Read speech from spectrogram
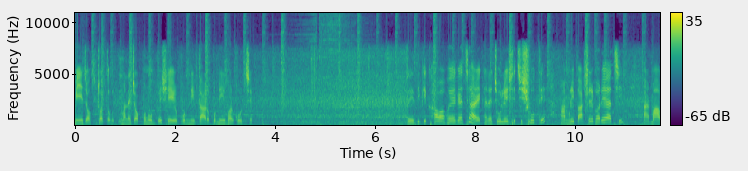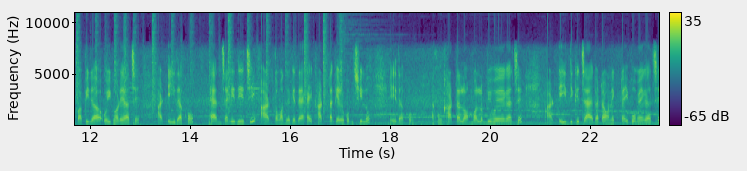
মেয়ে যত মানে যখন উঠবে সেই ওপর তার উপর নির্ভর করছে। তো এদিকে খাওয়া হয়ে গেছে, আর এখানে চলে এসেছি শুতে। আমি পাশের ঘরে আছি, আর মা বাপিরা ওই ঘরে আছে। আর এই দেখো ফ্যান চালিয়ে দিয়েছি আর তোমাদেরকে দেখাই খাটটা কীরকম ছিল। এই দেখো, এখন খাটটা লম্বালম্বি হয়ে গেছে আর এই দিকে জায়গাটা অনেকটাই কমে গেছে।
